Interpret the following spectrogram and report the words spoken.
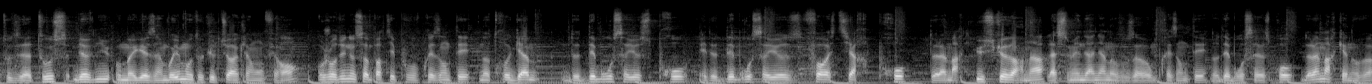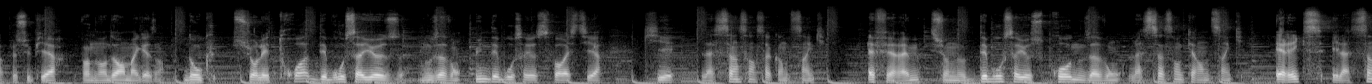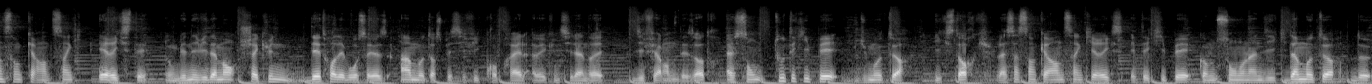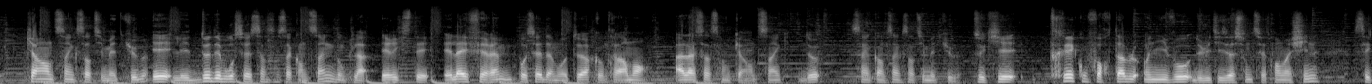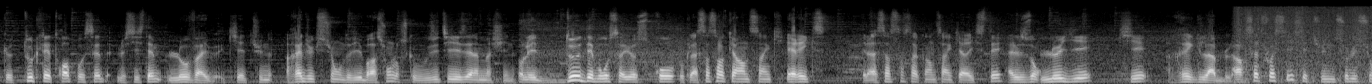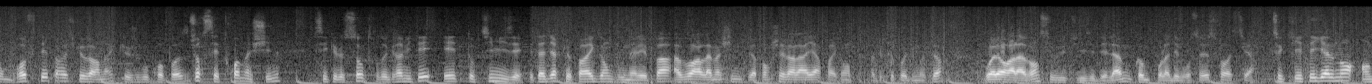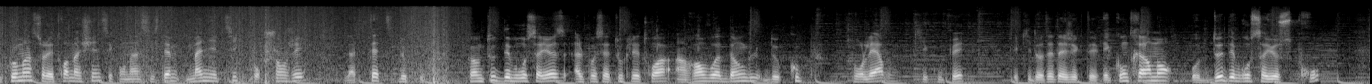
toutes et à tous, bienvenue au magasin Boyer Motoculture à Clermont-Ferrand. Aujourd'hui nous sommes partis pour vous présenter notre gamme de débroussailleuses pro et de débroussailleuses forestières pro de la marque Husqvarna. La semaine dernière nous vous avons présenté nos débroussailleuses pro de la marque Anova. Je suis Pierre, vendeur en magasin. Donc sur les trois débroussailleuses, nous avons une débroussailleuse forestière qui est la 555 FRM. Sur nos débroussailleuses pro, nous avons la 545 RX et la 545 RXT. Donc bien évidemment, chacune des trois débroussailleuses a un moteur spécifique propre à elle avec une cylindrée différente des autres. Elles sont toutes équipées du moteur X-Torque. La 545 RX est équipée, comme son nom l'indique, d'un moteur de 45 cm3 et les deux débroussailleuses 555, donc la RXT et la FRM, possèdent un moteur, contrairement à la 545, de 55 cm3. Ce qui est très confortable au niveau de l'utilisation de ces trois machines c'est que toutes les trois possèdent le système Low Vibe, qui est une réduction de vibration lorsque vous utilisez la machine. Sur les deux débroussailleuses Pro, donc la 545 RX et la 555 RXT, elles ont l'œillet qui est réglable. Alors cette fois-ci, c'est une solution brevetée par Husqvarna que je vous propose. Sur ces trois machines, c'est que le centre de gravité est optimisé. C'est-à-dire que par exemple, vous n'allez pas avoir la machine qui va pencher vers l'arrière, par exemple, avec le poids du moteur, ou alors à l'avant si vous utilisez des lames, comme pour la débroussailleuse forestière. Ce qui est également en commun sur les trois machines, c'est qu'on a un système magnétique pour changer la tête de coupe. Comme toute débroussailleuse, elles possèdent toutes les trois un renvoi d'angle de coupe pour l'herbe qui est coupée et qui doit être éjectée. Et contrairement aux deux débroussailleuses pro,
